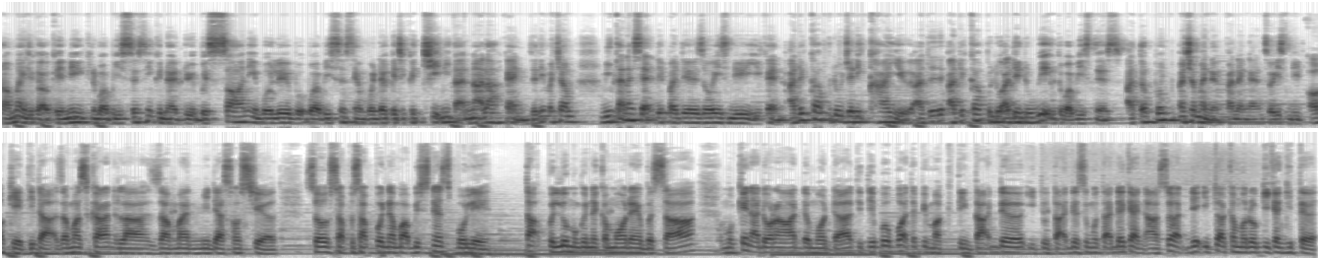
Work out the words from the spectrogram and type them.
ramai juga okay ni kena buat bisnes ni kena duit besar ni boleh buat, buat bisnes yang benda kecil-kecil ni tak nak lah kan. Jadi macam minta nasihat daripada Zoe sendiri kan adakah perlu jadi kaya? Ada, adakah perlu ada duit untuk buat bisnes ataupun macam mana pandangan Zoe sendiri? Okay tidak. Zaman sekarang adalah zaman media sosial. So siapa-siapa nak buat bisnes boleh tak perlu menggunakan modal yang besar. Mungkin ada orang ada modal tiba-tiba buat tapi marketing tak ada itu tak ada semua tak ada kan? Uh, so dia, itu akan merugikan kita.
